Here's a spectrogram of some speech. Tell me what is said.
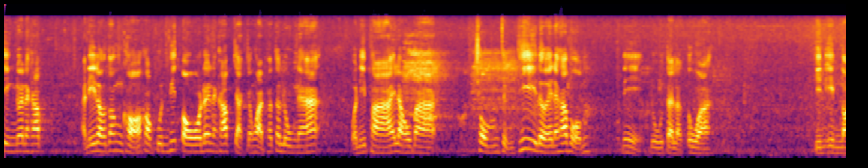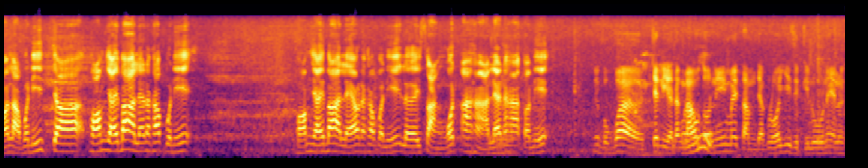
จริงด้วยนะครับ อันนี้เราต้องขอขอบคุณพี่โตด้วยนะครับ จากจังหวัดพัทลุงนะฮะวันนี้พาให้เรามาชมถึงที่เลยนะครับ ผมนี่ดูแต่ละตัว กินอิ่มนอนหลับวันนี้จะพร้อมย้ายบ้านแล้วนะครับ วันนี้ พร้อมย้ายบ้านแล้วนะครับ วันนี้เลยสั่งงดอาหารแล้วนะฮะตอนนี้ นี่ผมว่าเฉลี่ยดังเล้าโอ้โหตัวนี้ไม่ต่ำจากร้อยยี่สิบกิโลแน่เลย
